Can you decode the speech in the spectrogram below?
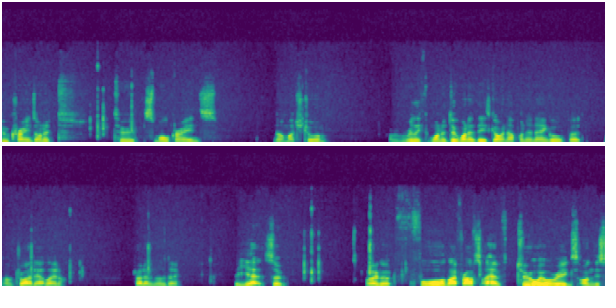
two cranes on it two small cranes, not much to them. I really want to do one of these going up on an angle, but I'll try it out later. Try it out another day. But yeah, so I got four life rafts. I have two oil rigs on this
